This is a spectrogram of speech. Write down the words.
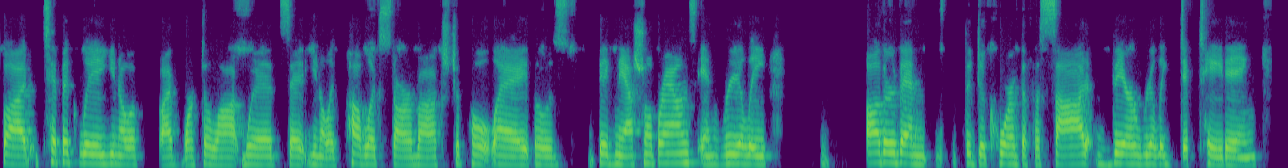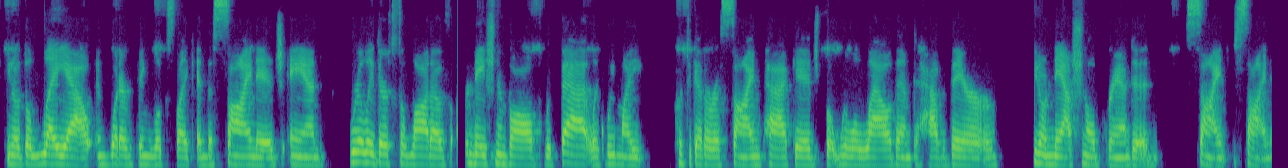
But typically you know if i've worked a lot with say you know like Publix starbucks chipotle those big national brands and really other than the decor of the facade, they're really dictating, you know, the layout and what everything looks like and the signage. And really there's a lot of coordination involved with that. Like we might put together a sign package, but we'll allow them to have their, you know, national branded sign sign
